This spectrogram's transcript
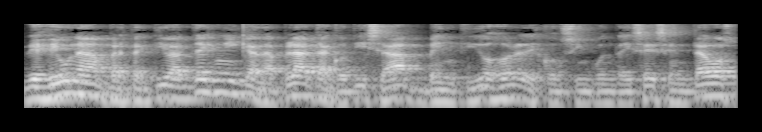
Desde una perspectiva técnica, la plata cotiza a 22 dólares con 56 centavos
